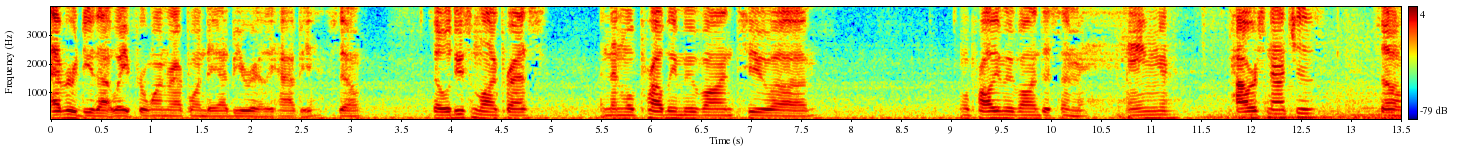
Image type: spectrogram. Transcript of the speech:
ever do that weight for one rep one day, I'd be really happy. So, so we'll do some log press, and then we'll probably move on to, uh, we'll probably move on to some hang power snatches. So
